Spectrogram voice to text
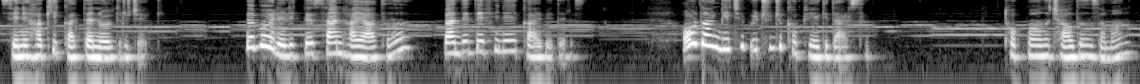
seni hakikatten öldürecek. Ve böylelikle sen hayatını, ben de defineyi kaybederiz. Oradan geçip üçüncü kapıya gidersin. Tokmağını çaldığın zaman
